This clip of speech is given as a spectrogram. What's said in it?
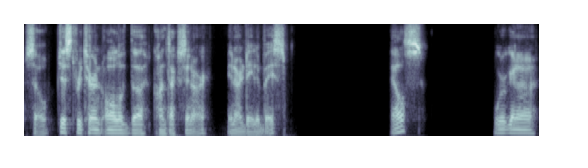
So just return all of the contacts in our in our database. Else, we're gonna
